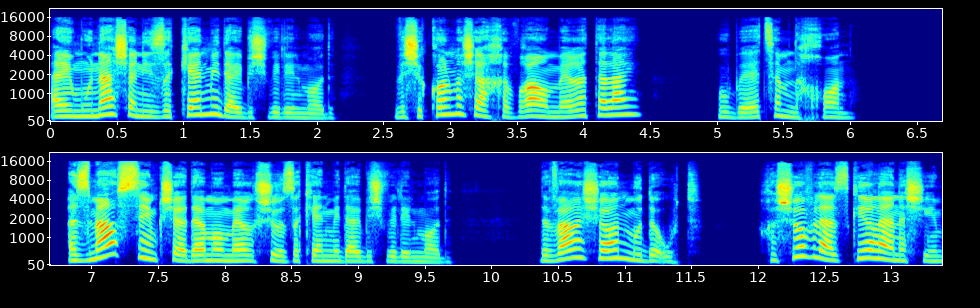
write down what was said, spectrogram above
האמונה שאני זקן מדי בשביל ללמוד, ושכל מה שהחברה אומרת עליי, הוא בעצם נכון. אז מה עושים כשאדם אומר שהוא זקן מדי בשביל ללמוד? דבר ראשון, מודעות. חשוב להזכיר לאנשים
